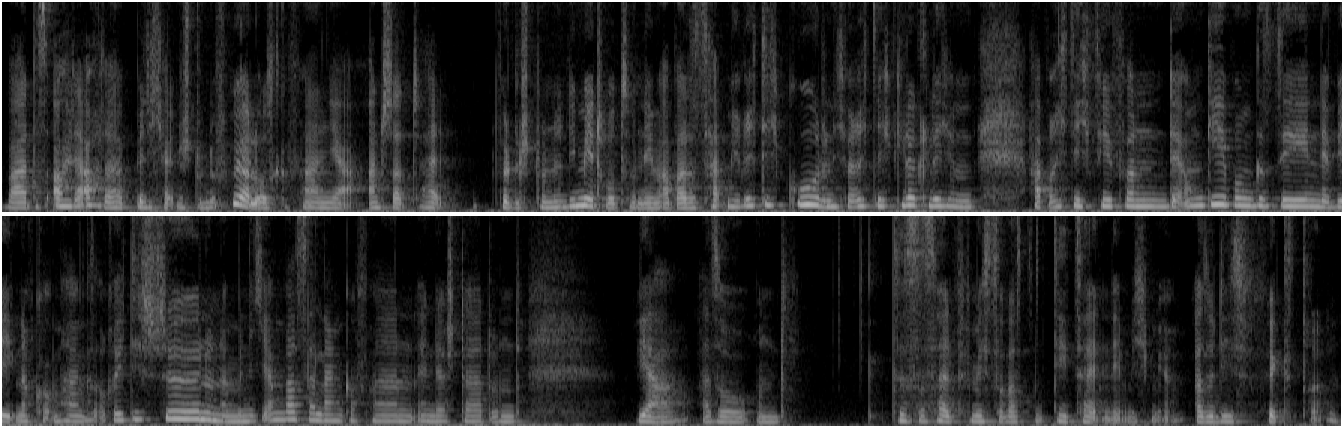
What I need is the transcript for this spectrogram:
war das auch, auch, da bin ich halt eine Stunde früher losgefahren, ja, anstatt halt Viertelstunde die Metro zu nehmen. Aber das hat mir richtig gut und ich war richtig glücklich und habe richtig viel von der Umgebung gesehen. Der Weg nach Kopenhagen ist auch richtig schön und dann bin ich am Wasser lang gefahren in der Stadt und ja, also und das ist halt für mich sowas, die Zeit nehme ich mir. Also die ist fix drin.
